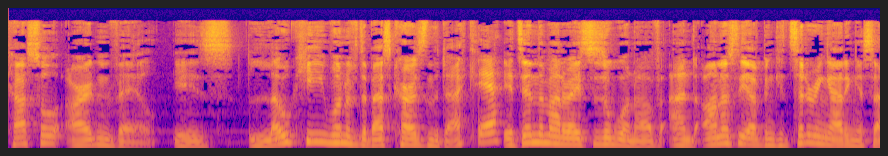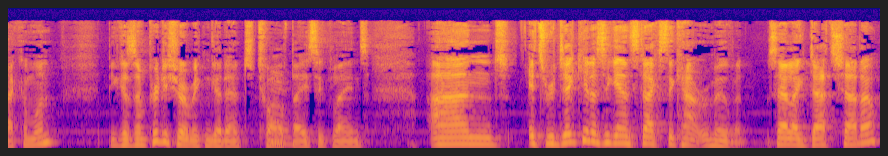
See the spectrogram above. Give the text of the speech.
Castle Ardenvale is low key one of the best cards in the deck. Yeah. It's in the mana base as a one of, and honestly, I've been considering adding a second one because I'm pretty sure we can go down to 12 hmm. basic plains. And it's ridiculous against decks that can't remove it. Say, like Death Shadow,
